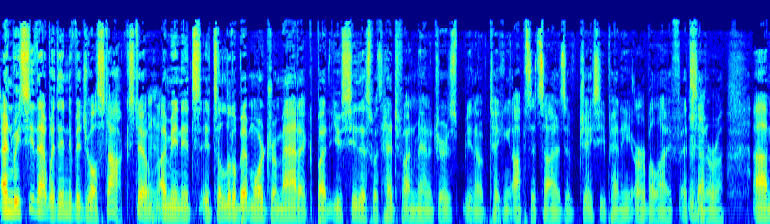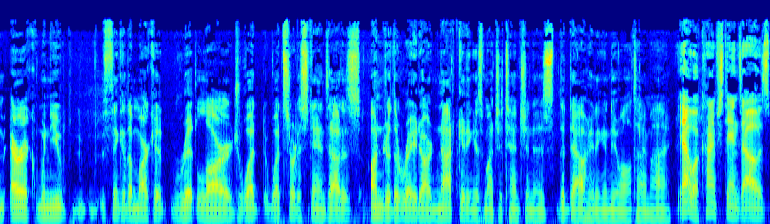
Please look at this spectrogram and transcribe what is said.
And we see that with individual stocks too. Mm-hmm. I mean, it's it's a little bit more dramatic, but you see this with hedge fund managers, you know, taking opposite sides of J.C. Penney, Herbalife, et mm-hmm. cetera. Mm-hmm. Um, Eric, when you think of the market writ large, what what sort of stands out as under the radar, not getting as much attention as the Dow hitting a new all time high? Yeah, what kind of stands out is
